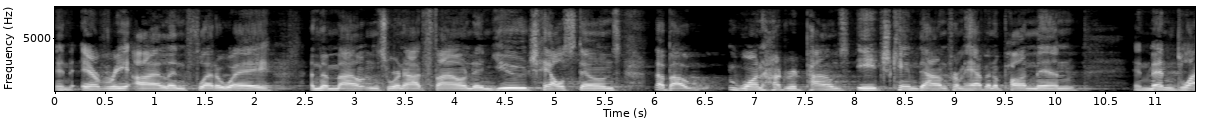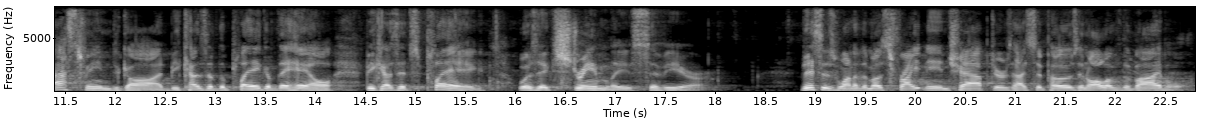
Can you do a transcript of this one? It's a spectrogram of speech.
And every island fled away and the mountains were not found and huge hailstones about 100 pounds each came down from heaven upon men. And men blasphemed God because of the plague of the hail, because its plague was extremely severe. This is one of the most frightening chapters, I suppose, in all of the Bible.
